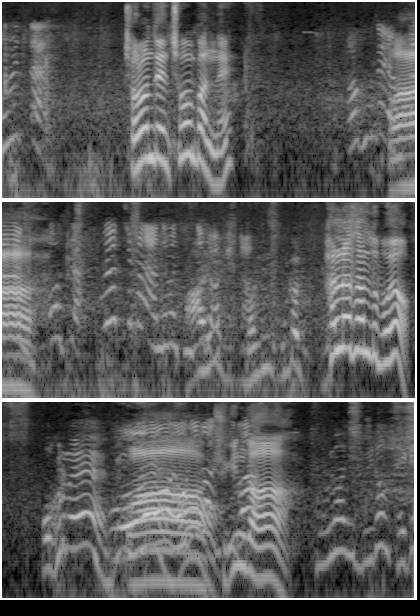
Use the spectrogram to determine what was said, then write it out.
돌산. 저런 데는 처음 봤네. 아 근데 와. 여기는 어 진짜 뿌옇지만 않으면 진짜 아 이거 좋았겠다. 멀리 이거 한라산도 보여. 어 그러네. 와, 여기가 죽인다. 뭐야 이 이런 되게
